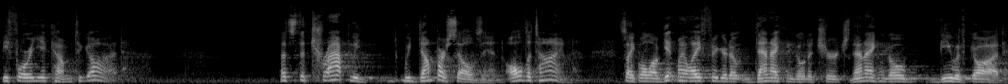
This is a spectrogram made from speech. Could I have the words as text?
before you come to God. That's the trap we, we dump ourselves in all the time. It's like, well, I'll get my life figured out, then I can go to church, then I can go be with God.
